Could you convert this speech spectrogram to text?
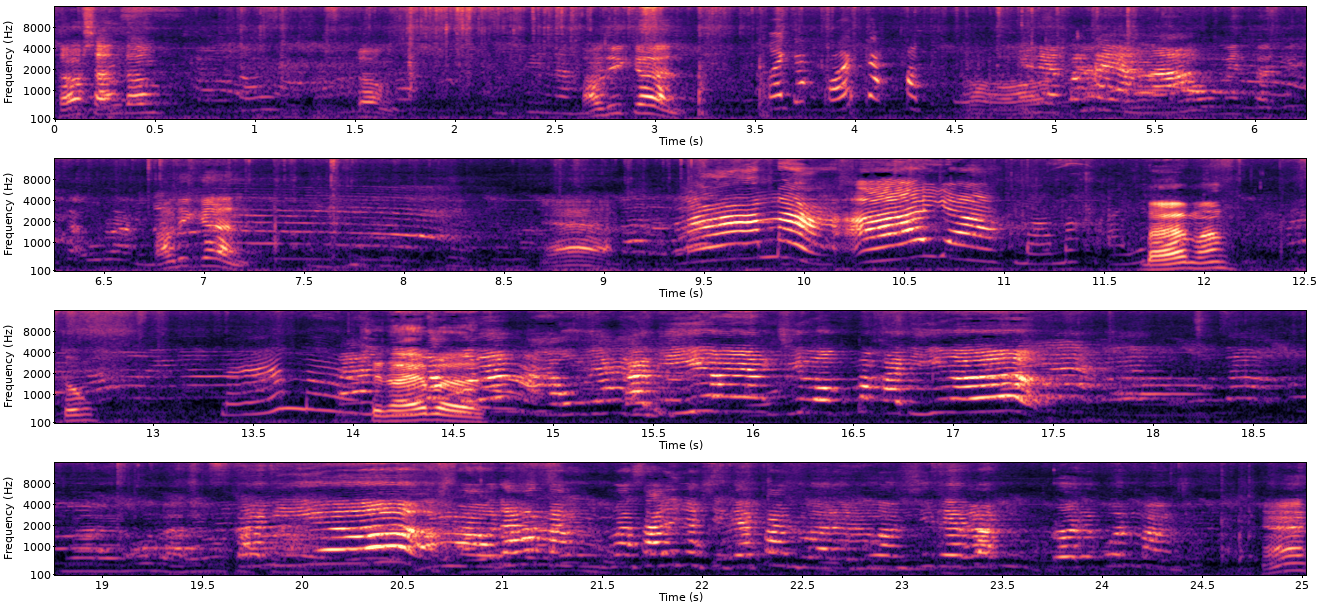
Sausan dong. Dong. Talikan. Oh, Ini apa hayangan? Minta kita urang. talikan. Ya. Ba, Mang. Tung. Sinaya ba? Kadia yang cilok mah kadia. Kadia. Mau dah kan masalahnya si Depan 2000-an, si Depan 2000-an, Mang. Hah?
